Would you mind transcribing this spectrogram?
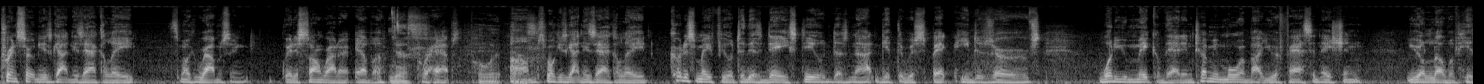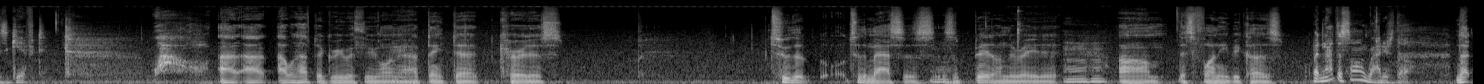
Prince certainly has gotten his accolade. Smokey Robinson, greatest songwriter ever, Yes. perhaps. Poet, Um. Smokey's gotten his accolade. Curtis Mayfield, to this day, still does not get the respect he deserves. What do you make of that? And tell me more about your fascination, your love of his gift. Wow. I, I, I would have to agree with you on that. I think that Curtis, to the to the masses, is a bit underrated. Um, it's funny because But not the songwriters, though. Not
